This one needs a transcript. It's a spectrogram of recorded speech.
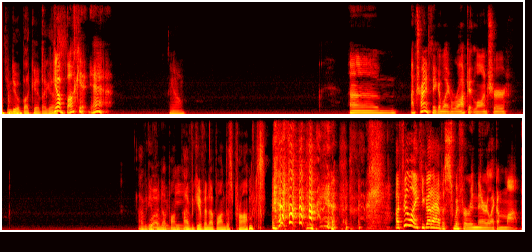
You can do a bucket, I guess. Get a bucket. Yeah. Yeah. Um, I'm trying to think of like rocket launcher. I've given up on be- I've given up on this prompt. I feel like you gotta have a Swiffer in there, like a mop.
